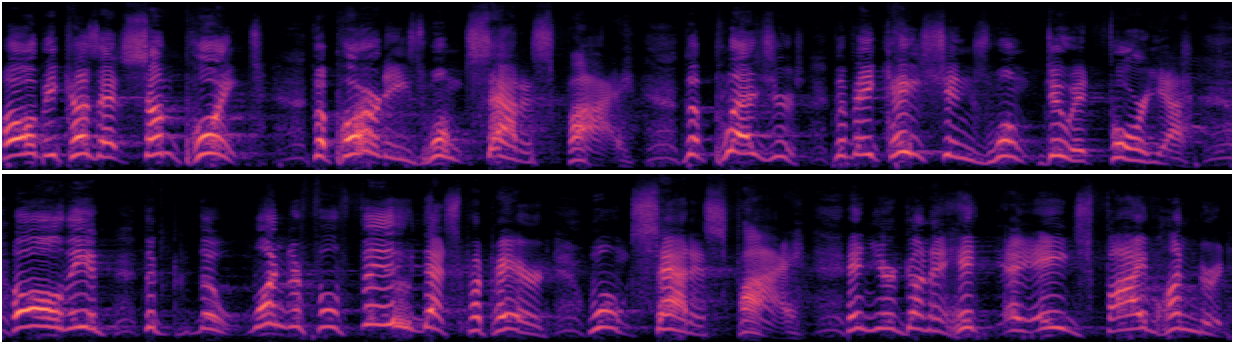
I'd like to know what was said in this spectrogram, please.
Oh, because at some point, the parties won't satisfy. The pleasures, the vacations won't do it for you. Oh, the, the, the wonderful food that's prepared won't satisfy. And you're going to hit uh, age 500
